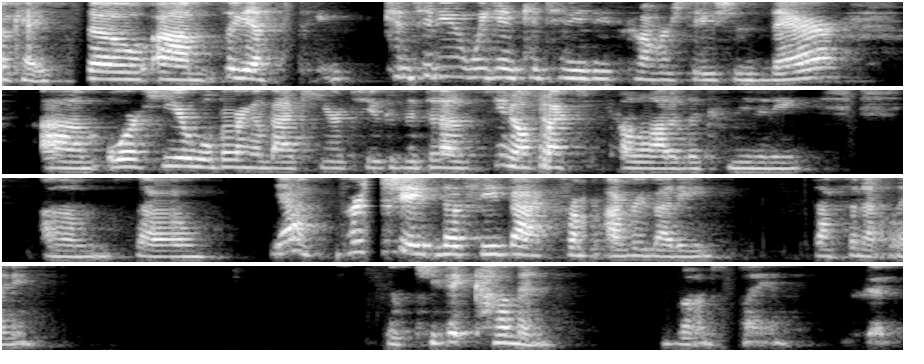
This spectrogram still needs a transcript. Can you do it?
Okay, so um, so yes, continue. We can continue these conversations there, um, or here we'll bring them back here too because it does you know affect a lot of the community. Um, so yeah, appreciate the feedback from everybody. Definitely. So keep it coming, is what I'm saying. It's good.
